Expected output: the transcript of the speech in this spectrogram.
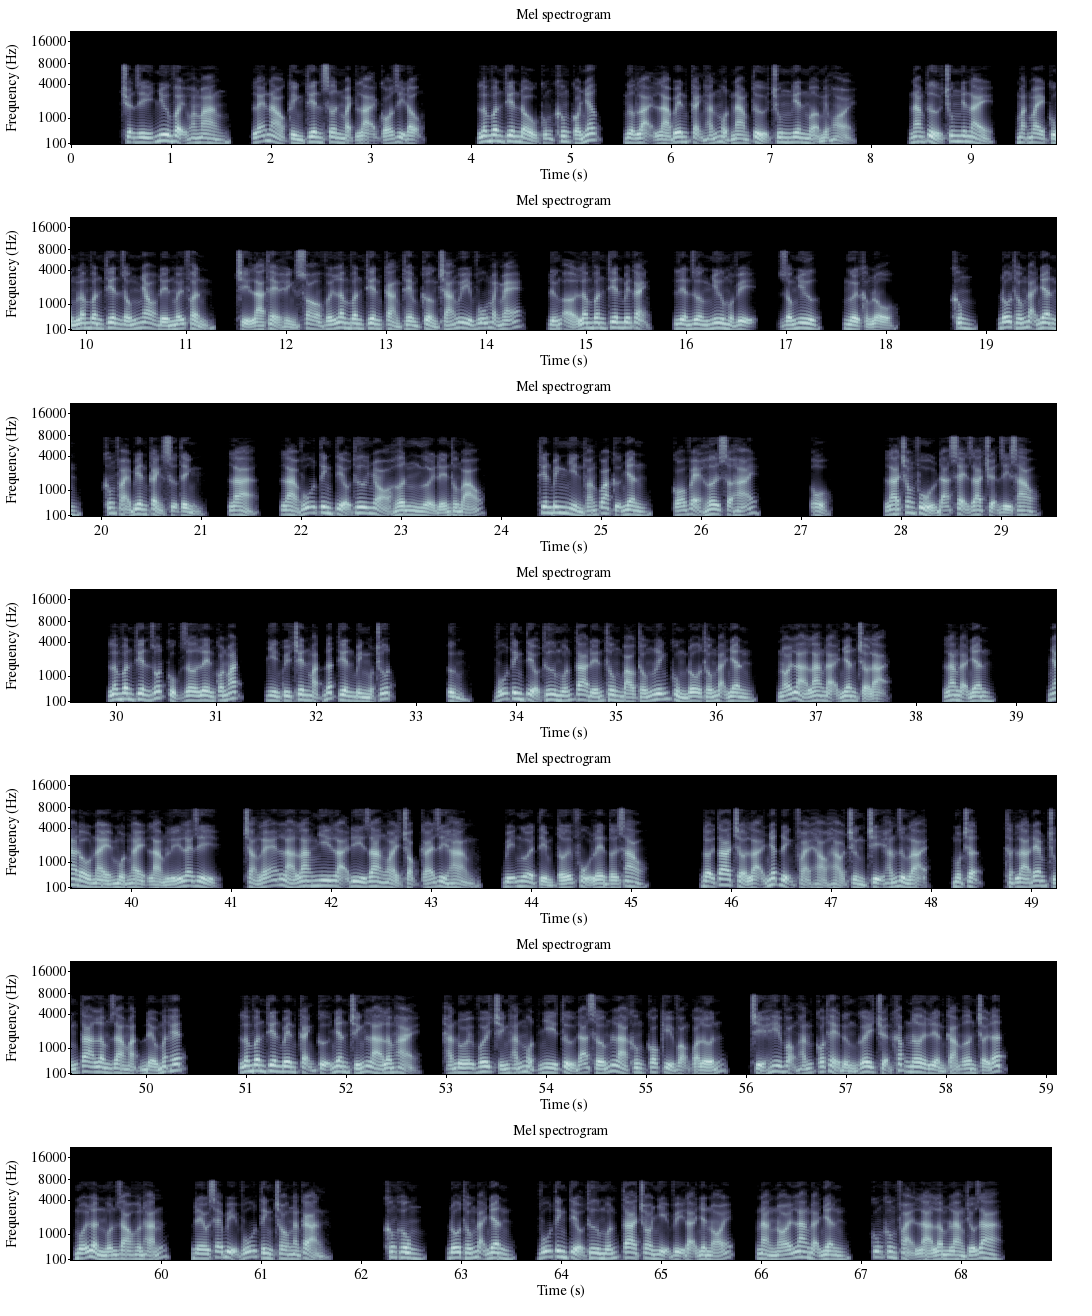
Chuyện gì như vậy hoang mang, lẽ nào kình thiên sơn mạch lại có gì động? Lâm vân thiên đầu cũng không có nhấc ngược lại là bên cạnh hắn một nam tử trung niên mở miệng hỏi. Nam tử trung niên này, mặt mày cùng lâm vân thiên giống nhau đến mấy phần, chỉ là thể hình so với lâm vân thiên càng thêm cường tráng uy vũ mạnh mẽ, đứng ở lâm vân thiên bên cạnh, liền dường như một vị, giống như người khổng lồ. Không, đô thống đại nhân, không phải biên cảnh sự tình, là là vũ tinh tiểu thư nhỏ hơn người đến thông báo. Thiên binh nhìn thoáng qua cự nhân, có vẻ hơi sợ hãi. Ồ, là trong phủ đã xảy ra chuyện gì sao? Lâm vân thiên rốt cục giơ lên con mắt, nhìn quỳ trên mặt đất thiên binh một chút. Ừ m vũ tinh tiểu thư muốn ta đến thông báo thống lĩnh cùng đô thống đại nhân, nói là lang đại nhân trở lại. Lang đại nhân? Nha đầu này một ngày làm lý lẽ gì? Chẳng lẽ là lang nhi lại đi ra ngoài chọc cái gì hàng, bị người tìm tới phủ lên tới sao? Đợi ta trở lại nhất định phải hảo hảo trừng trị hắn dừng lại, một trận, thật là đem chúng ta lâm ra mặt đều mất hết. Lâm vân thiên bên cạnh cự nhân chính là lâm hải, hắn đối với chính hắn một nhi tử đã sớm là không có kỳ vọng quá lớn, chỉ hy vọng hắn có thể đừng gây chuyện khắp nơi liền cảm ơn trời đất. Mỗi lần muốn giao hơn hắn, đều sẽ bị vũ tinh cho ngăn cản. Không không, đô thống đại nhân vũ tinh tiểu thư muốn ta cho nhị vị đại nhân nói, nàng nói lang đại nhân, cũng không phải là lâm lang thiếu gia.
